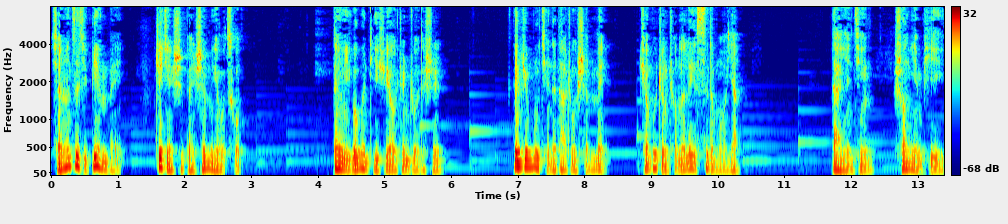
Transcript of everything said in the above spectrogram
想让自己变美，这件事本身没有错。但有一个问题需要斟酌的是，根据目前的大众审美，全部整成了类似的模样。大眼睛、双眼皮、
